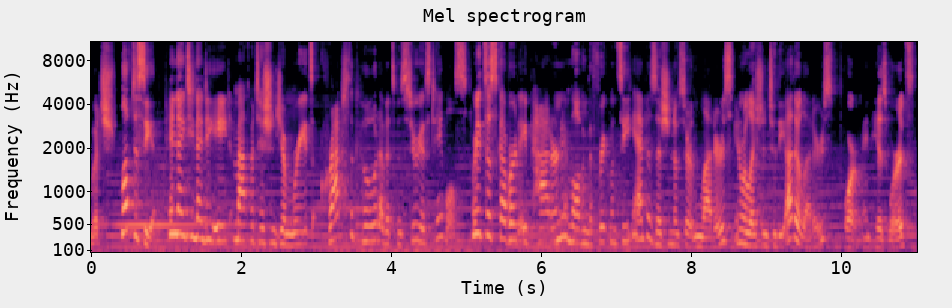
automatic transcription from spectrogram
which love love to see it. In 1998, mathematician Jim Reeds cracked the code of its mysterious tables. Reeds discovered a pattern involving the frequency and position of certain letters in relation to the other letters, or in his words,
